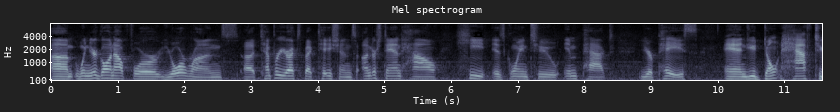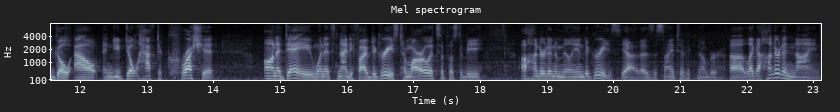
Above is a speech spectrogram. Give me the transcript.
um, when you're going out for your runs, uh, temper your expectations, understand how heat is going to impact your pace, and you don't have to go out and you don't have to crush it on a day when it's 95 degrees. Tomorrow it's supposed to be 100 and a million degrees. Yeah, that is a scientific number. Uh, like 109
